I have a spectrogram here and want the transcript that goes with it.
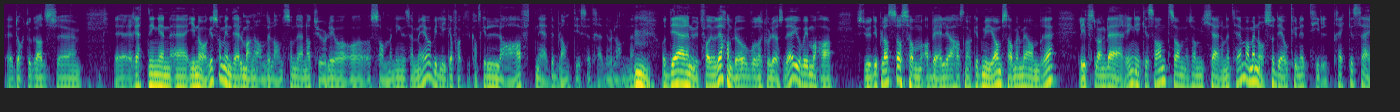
eh, doktorgradsretningen eh, eh, i Norge, som i en del mange andre land som det er naturlig å, å, å, sammenligne seg med. Og vi ligger faktisk ganske lavt nede blant disse 30 landene. Mm. Og det er en utfordring. og Det handler jo om hvordan skal vi løse det? Jo, vi må ha studieplasser, som Abelia har snakket mye om sammen med andre. Livslang læring, ikke sant, som, som kjernetema. Men også det å kunne tiltrekke seg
